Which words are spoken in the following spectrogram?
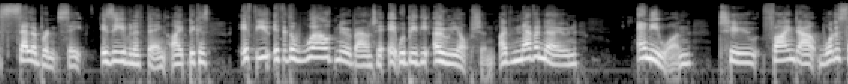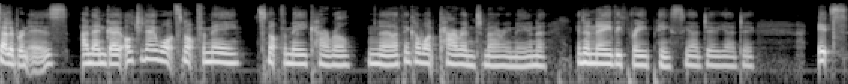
celebrancy is even a thing. I because if you if the world knew about it, it would be the only option. I've never known anyone to find out what a celebrant is and then go, "Oh, do you know what? It's not for me. It's not for me, Carol. No, I think I want Karen to marry me in a in a navy three piece. Yeah, I do. Yeah, I do. It's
